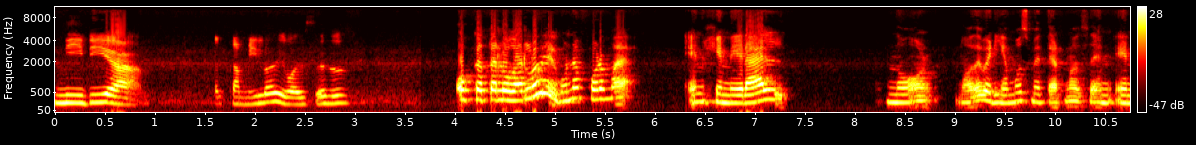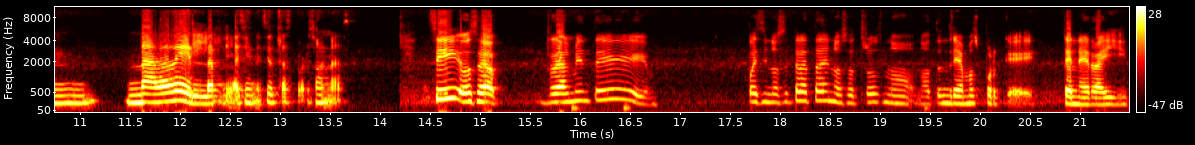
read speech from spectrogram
needy a, Camilo, digo, eso es... O catalogarlo de alguna forma en general no, no deberíamos meternos en, nada de las relaciones de otras personas. Sí, o sea, realmente, pues si no se trata de nosotros, no, no tendríamos por qué tener ahí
